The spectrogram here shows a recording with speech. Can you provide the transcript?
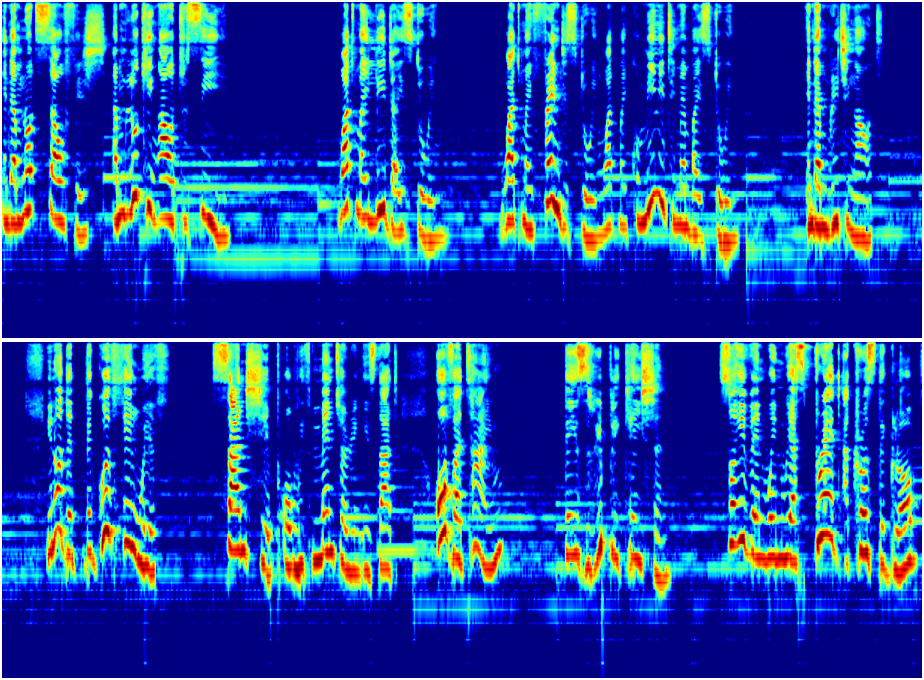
And I'm not selfish. I'm looking out to see what my leader is doing, what my friend is doing, what my community member is doing, and I'm reaching out. You know, the, the good thing with sonship or with mentoring is that over time, there is replication. So even when we are spread across the globe,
